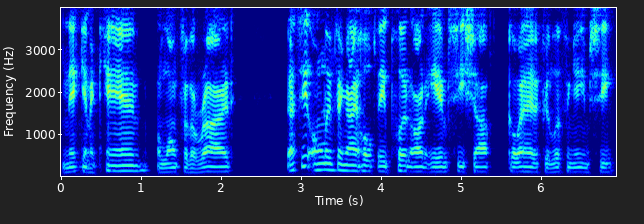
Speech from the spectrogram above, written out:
Nick in a can along for the ride. That's the only thing I hope they put on AMC Shop. Go ahead if you're listening, AMC.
